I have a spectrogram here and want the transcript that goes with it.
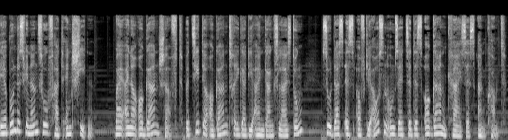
Der Bundesfinanzhof hat entschieden. Bei einer Organschaft bezieht der Organträger die Eingangsleistung, so dass es auf die Außenumsätze des Organkreises ankommt.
